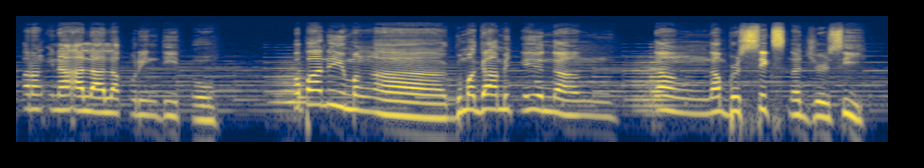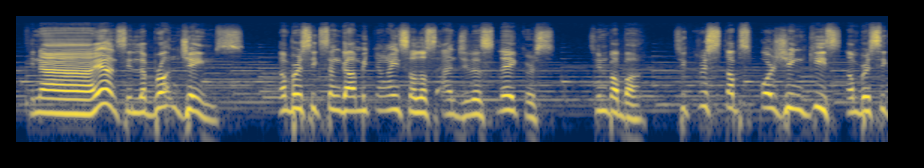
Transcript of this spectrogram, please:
parang inaalala ko rin dito, paano yung mga gumagamit ngayon ng, ng number 6 na jersey? Sina, yan, si LeBron James. Number 6 ang gamit niya ngayon sa Los Angeles Lakers. Sino pa ba? Si Kristaps Porzingis, number 6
